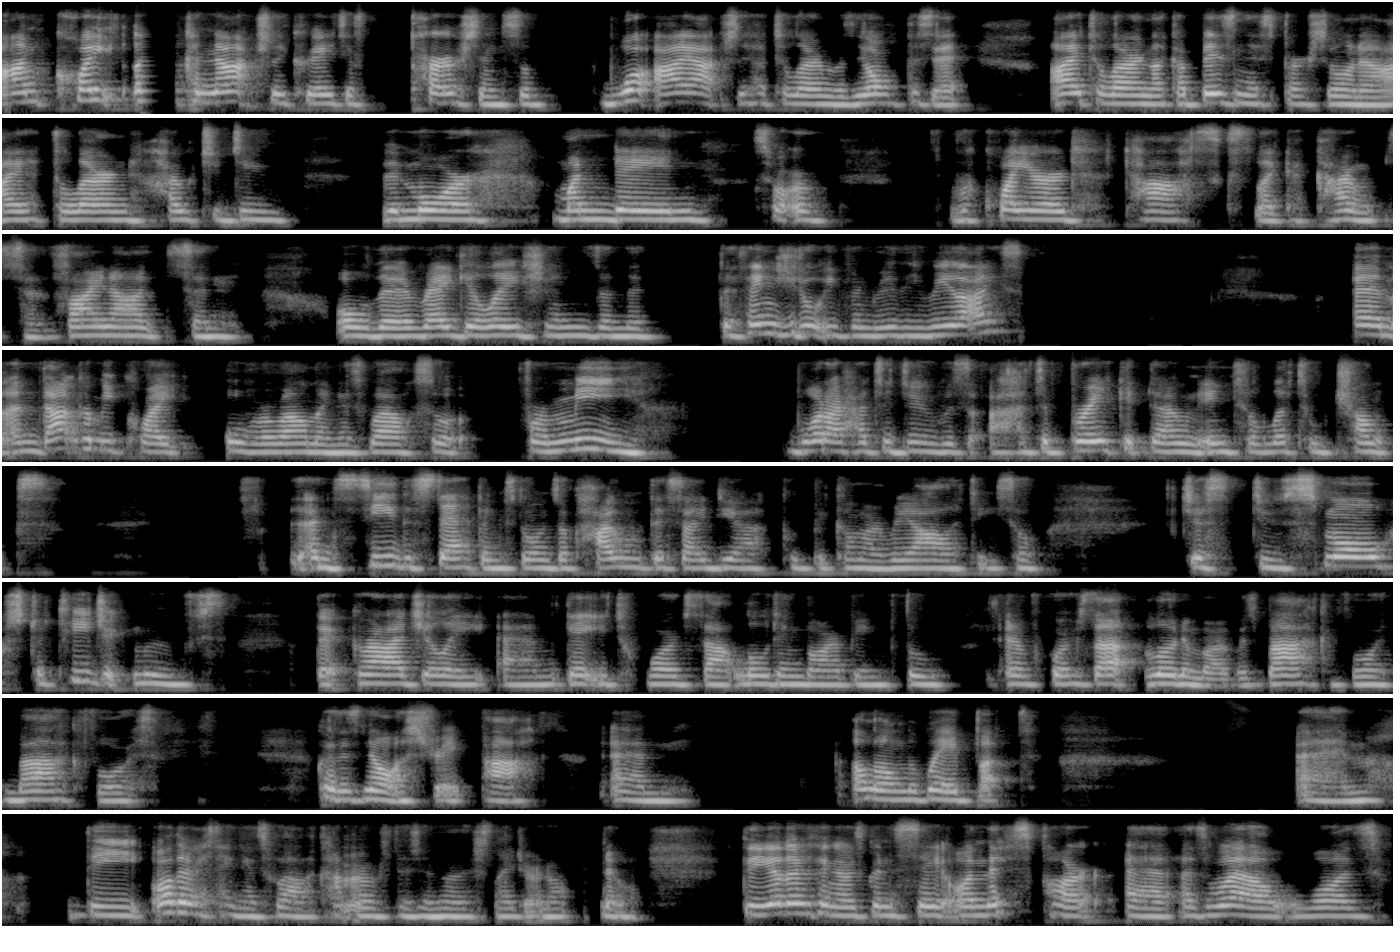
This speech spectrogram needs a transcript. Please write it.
I'm quite like a naturally creative person. So what I actually had to learn was the opposite. I had to learn like a business persona. I had to learn how to do the more mundane sort of required tasks like accounts and finance and all the regulations and the, the things you don't even really realize. Um, and that can be quite overwhelming as well. So for me, what I had to do was I had to break it down into little chunks and see the stepping stones of how this idea could become a reality. So just do small strategic moves that gradually um, get you towards that loading bar being full. And of course, that loading bar goes back and forth and back and forth because it's not a straight path um, along the way. But um, the other thing as well, I can't remember if there's another slide or not. No, the other thing I was going to say on this part uh, as well was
